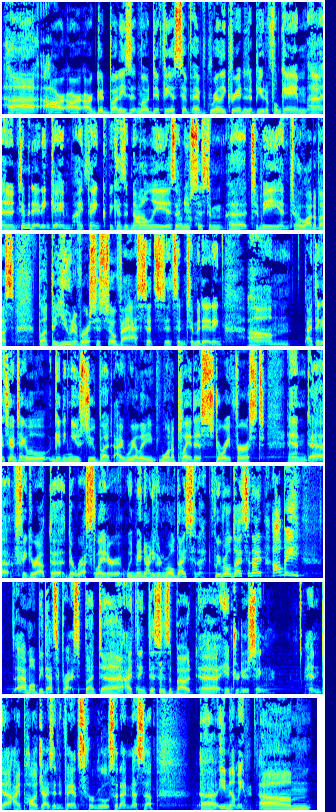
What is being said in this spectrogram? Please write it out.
Uh, our, our our good buddies at Modiphius have, have really created a beautiful game, uh, an intimidating game, I think, because it not only is a new system uh, to me and to a lot of us, but the universe is so vast, it's it's intimidating. Um, I think it's going to take a little getting used to, but I really want to play this story first and uh, figure out the the rest later. We may not even roll dice tonight. If we roll dice tonight, I'll be. I won't be that surprised, but uh, I think this is about uh, introducing and uh, I apologize in advance for rules that I mess up. Uh, email me. Um,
